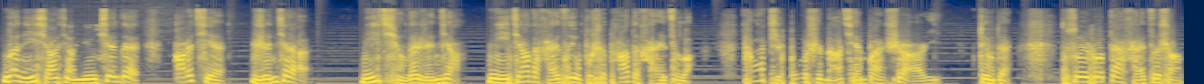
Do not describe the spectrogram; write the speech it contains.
那你想想，你现在，而且人家你请的人家，你家的孩子又不是他的孩子了，他只不过是拿钱办事而已，对不对？所以说带孩子上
